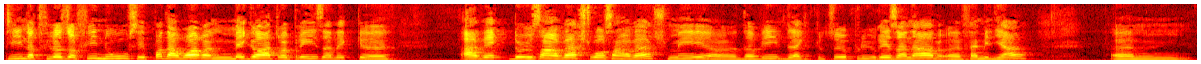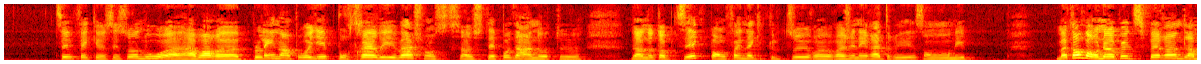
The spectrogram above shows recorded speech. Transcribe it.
Puis, notre philosophie, nous, c'est pas d'avoir une méga entreprise avec, euh, avec 200 vaches, 300 vaches, mais euh, de vivre de l'agriculture plus raisonnable, euh, familiale. Euh, sais, fait que c'est ça, nous, euh, avoir euh, plein d'employés pour traire des vaches, on- ça, c'était pas dans notre, euh, dans notre optique. Puis on fait une agriculture régénératrice. On est. Mettons qu'on est un peu différent de la,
